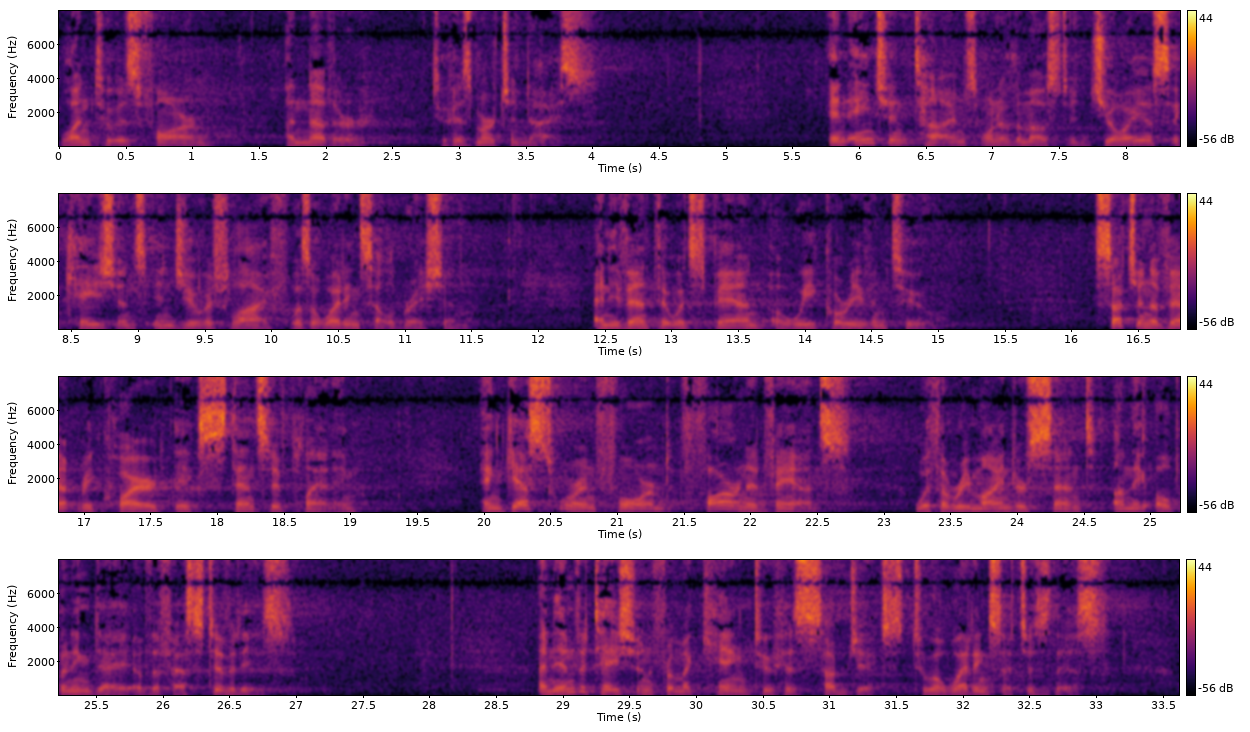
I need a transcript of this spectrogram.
one to his farm, another to his merchandise. In ancient times, one of the most joyous occasions in Jewish life was a wedding celebration, an event that would span a week or even two. Such an event required extensive planning, and guests were informed far in advance with a reminder sent on the opening day of the festivities. An invitation from a king to his subjects to a wedding such as this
